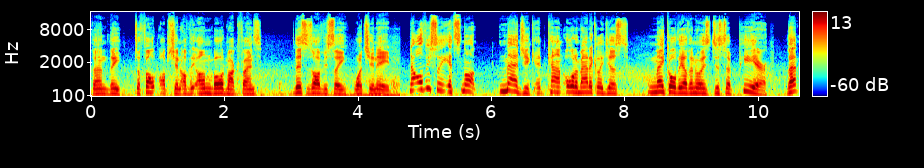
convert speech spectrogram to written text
than the default option of the onboard microphones, this is obviously what you need. Now, obviously, it's not magic. It can't automatically just make all the other noise disappear. That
